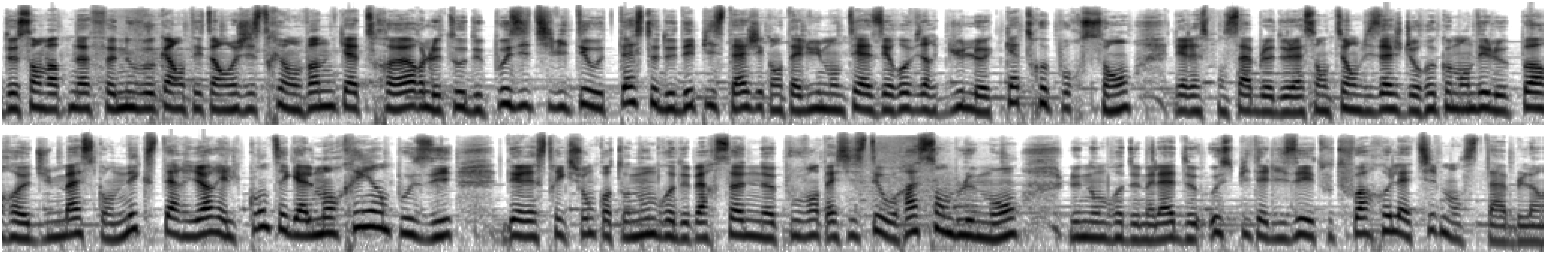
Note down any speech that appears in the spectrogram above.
229 nouveaux cas ont été enregistrés en 24 heures. Le taux de positivité au test de dépistage est quant à lui monté à 0,4%. Les responsables de la santé envisagent de recommander le port du masque en extérieur. Ils comptent également réimposer des restrictions quant au nombre de personnes pouvant assister au rassemblement. Le nombre de malades hospitalisés est toutefois relativement stable.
